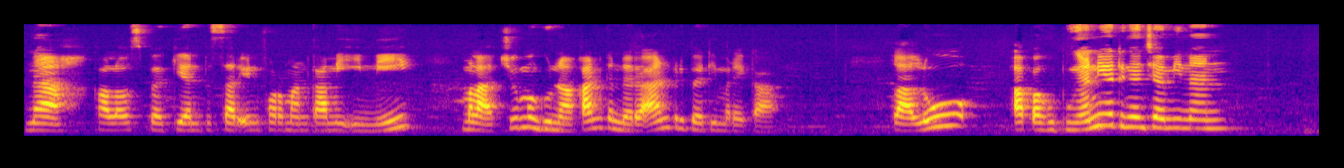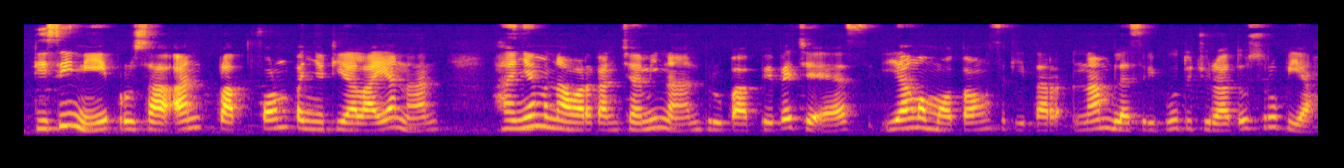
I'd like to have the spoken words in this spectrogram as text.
Nah, kalau sebagian besar informan kami ini melaju menggunakan kendaraan pribadi mereka. Lalu, apa hubungannya dengan jaminan? Di sini, perusahaan platform penyedia layanan hanya menawarkan jaminan berupa BPJS yang memotong sekitar Rp16.700.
